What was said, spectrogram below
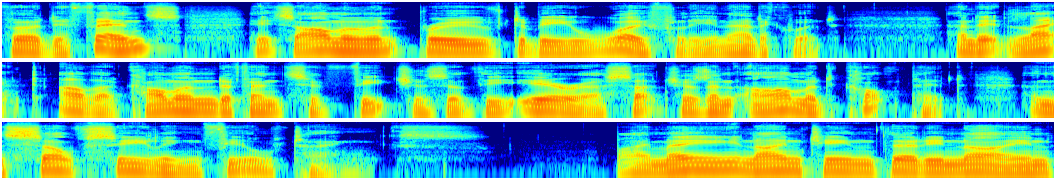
For defence, its armament proved to be woefully inadequate, and it lacked other common defensive features of the era, such as an armoured cockpit and self sealing fuel tanks. By May 1939,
